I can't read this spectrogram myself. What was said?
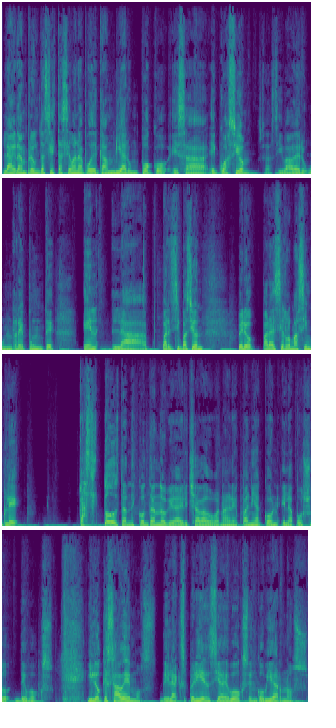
La gran pregunta es si esta semana puede cambiar un poco esa ecuación, o sea, si va a haber un repunte en la participación. Pero para decirlo más simple, casi todos están descontando que la derecha va a gobernar en España con el apoyo de Vox. Y lo que sabemos de la experiencia de Vox en gobiernos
